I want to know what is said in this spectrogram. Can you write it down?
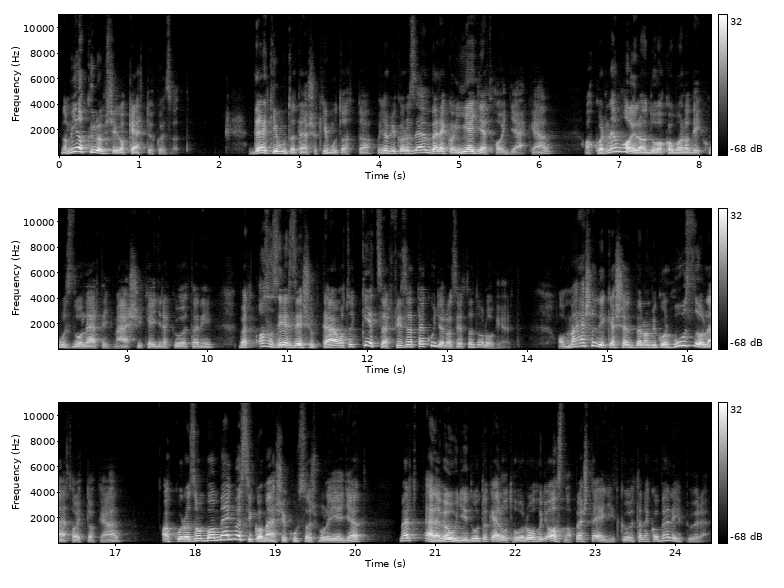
Na mi a különbség a kettő között? Dell kimutatása kimutatta, hogy amikor az emberek a jegyet hagyják el, akkor nem hajlandóak a maradék 20 dollárt egy másik jegyre költeni, mert az az érzésük támad, hogy kétszer fizettek ugyanazért a dologért. A második esetben, amikor 20 dollárt hagytak el, akkor azonban megveszik a másik 20-asból a jegyet, mert eleve úgy indultak el otthonról, hogy aznap este ennyit költenek a belépőre.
